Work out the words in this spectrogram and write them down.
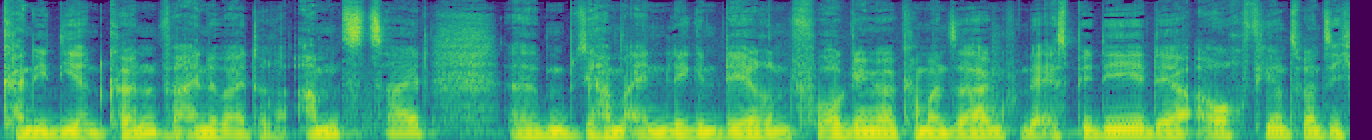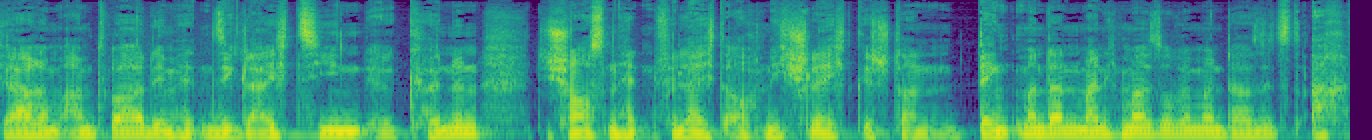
kandidieren können für eine weitere Amtszeit. Ähm, Sie haben einen legendären Vorgänger, kann man sagen, von der SPD, der auch 24 Jahre im Amt war. Dem hätten Sie gleichziehen können. Die Chancen hätten vielleicht auch nicht schlecht gestanden. Denkt man dann manchmal so, wenn man da sitzt, ach,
